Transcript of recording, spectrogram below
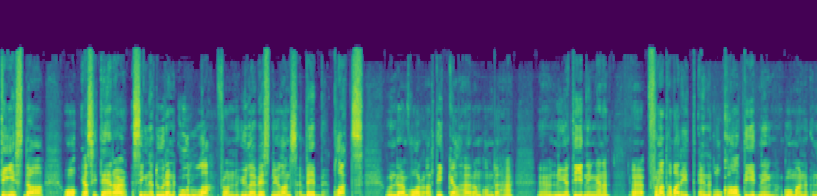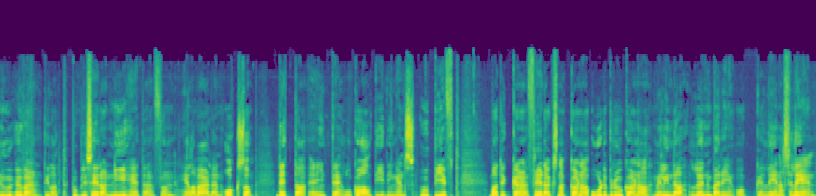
tisdag. Och jag citerar signaturen Ulla från Yle Västnylands webbplats under vår artikel här om, om den här eh, nya tidningen. Eh, från att ha varit en lokal tidning går man nu över till att publicera nyheter från hela världen också. Detta är inte lokaltidningens uppgift. Vad tycker fredagssnackarna, ordbrukarna Melinda Lönnberg och Lena Selén?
